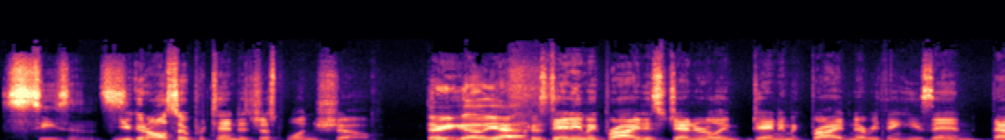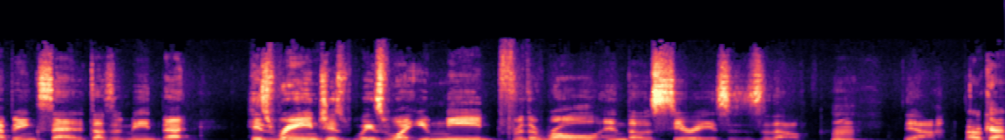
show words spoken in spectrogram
seasons. You can also pretend it's just one show. There you go. Yeah, Because Danny McBride is generally Danny McBride in everything he's in. That being said, it doesn't mean that his range is is what you need for the role in those series, though. Yeah. Okay.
